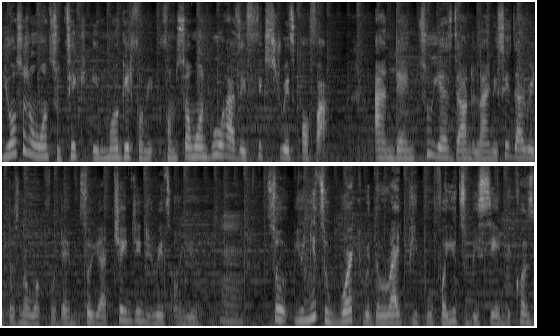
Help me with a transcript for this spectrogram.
You also don't want to take a mortgage from from someone who has a fixed rate offer and then two years down the line they say that rate does not work for them. So you are changing the rates on you. Hmm. So you need to work with the right people for you to be sane because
